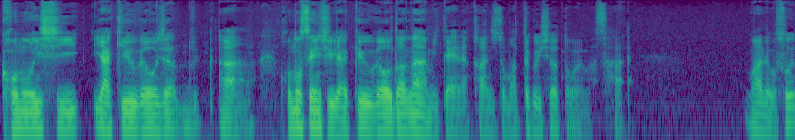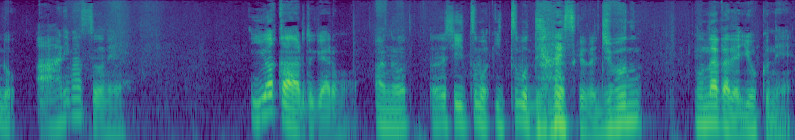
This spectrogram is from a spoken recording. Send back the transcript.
この石野球顔じゃあこの選手野球顔だなみたいな感じと全く一緒だと思います。はい。まあでもそういうのありますよね。違和感ある時あるもん。あの私いつもいつも出ないですけど自分の中でよくね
